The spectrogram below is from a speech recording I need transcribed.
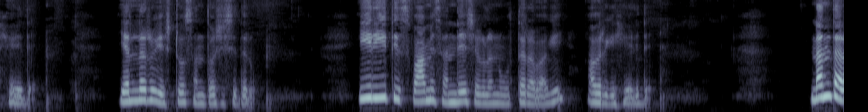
ಹೇಳಿದೆ. ಎಲ್ಲರೂ ಎಷ್ಟೋ ಸಂತೋಷಿಸಿದರು. ಈ ರೀತಿ ಸ್ವಾಮಿ ಸಂದೇಶಗಳನ್ನು ಉತ್ತರವಾಗಿ ಅವರಿಗೆ ಹೇಳಿದೆ. ನಂತರ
